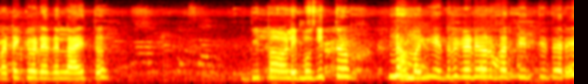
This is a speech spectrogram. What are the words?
ಪಟಾಕಿ ಹೊಡೆಯೋದೆಲ್ಲ ಆಯ್ತು. ದೀಪಾವಳಿ ಮುಗೀತು. ನಮ್ಮ ಮನೆ ಎದುರುಗಡೆಯವ್ರು ಬಂದು ನಿಂತಿದ್ದಾರೆ.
